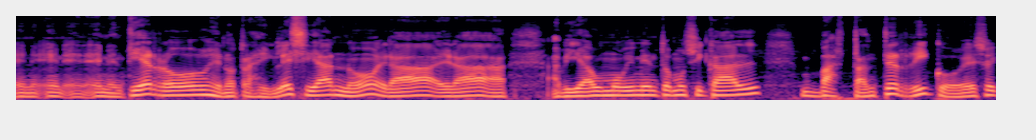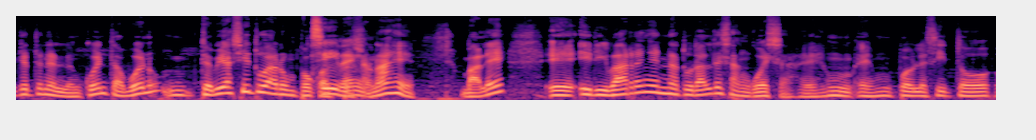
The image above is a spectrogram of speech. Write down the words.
en, entierros, en otras iglesias, ¿no? Era, era, había un movimiento musical bastante rico, eso hay que tenerlo en cuenta. Bueno, te voy a situar un poco al personaje, ¿vale? Eh, Iribarren es natural de Sangüesa, es un, es un pueblecito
